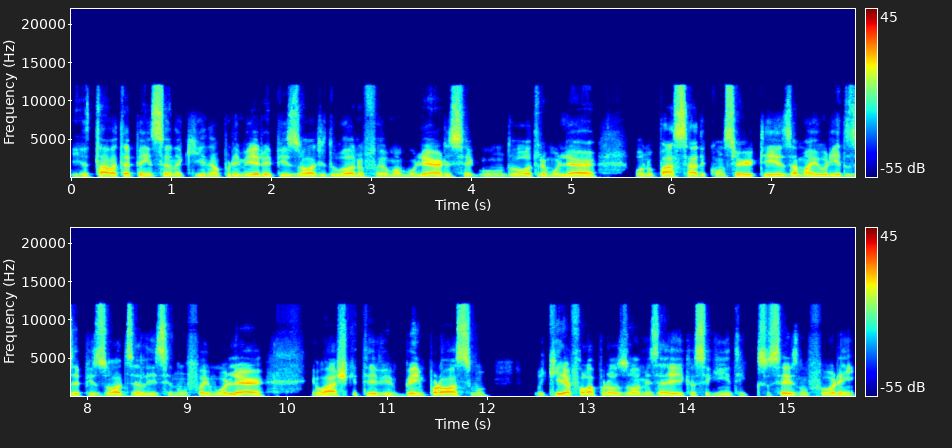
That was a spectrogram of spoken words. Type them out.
eu estava até pensando aqui, né? O primeiro episódio do ano foi uma mulher, o segundo outra mulher, o ano passado, com certeza a maioria dos episódios ali, se não foi mulher, eu acho que teve bem próximo. E queria falar para os homens aí que é o seguinte: se vocês não forem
